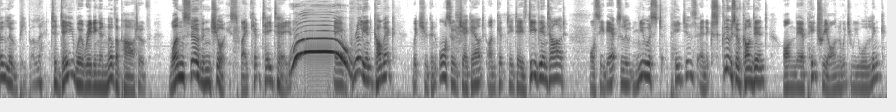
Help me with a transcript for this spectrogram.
Hello, people. Today we're reading another part of One Serving Choice by Kipteitei. A brilliant comic, which you can also check out on Kipteitei's DeviantArt, or see the absolute newest pages and exclusive content on their Patreon, which we will link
